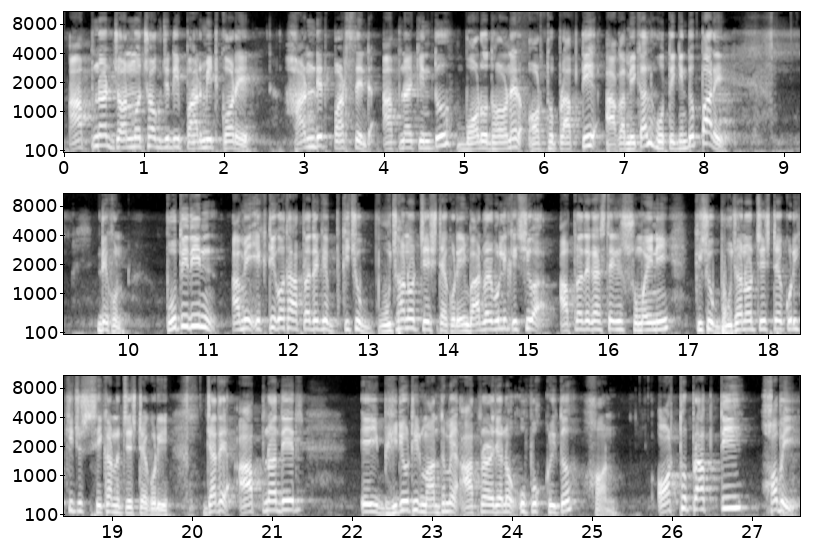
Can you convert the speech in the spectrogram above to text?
আপনার জন্মছক যদি পারমিট করে হান্ড্রেড পারসেন্ট আপনার কিন্তু বড় ধরনের অর্থপ্রাপ্তি আগামীকাল হতে কিন্তু পারে। দেখুন প্রতিদিন আমি একটি কথা আপনাদেরকে কিছু বোঝানোর চেষ্টা করি। আমি বারবার বলি, কিছু আপনাদের কাছ থেকে সময় নিই, কিছু বোঝানোর চেষ্টা করি, কিছু শেখানোর চেষ্টা করি। যাতে আপনাদের এই ভিডিওটির মাধ্যমে আপনারা যেন উপকৃত হন। অর্থপ্রাপ্তি হবেই।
